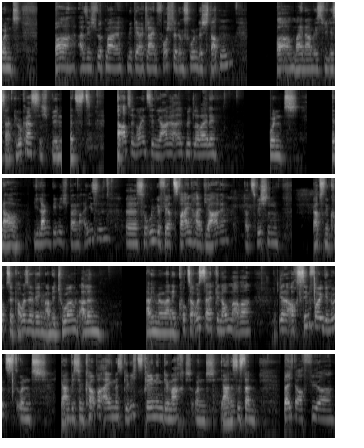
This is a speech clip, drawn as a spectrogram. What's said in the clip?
Und ja, also ich würde mal mit der kleinen Vorstellungsrunde starten. Ja, mein Name ist wie gesagt Lukas. Ich bin jetzt zarte 19 Jahre alt mittlerweile. Und genau, wie lange bin ich beim Eisen? Äh, so ungefähr zweieinhalb Jahre. Dazwischen gab es eine kurze Pause wegen Abitur und allem. Habe ich mir mal eine kurze Auszeit genommen, aber die dann auch sinnvoll genutzt und ja, ein bisschen körpereigenes Gewichtstraining gemacht. Und ja, das ist dann vielleicht auch für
